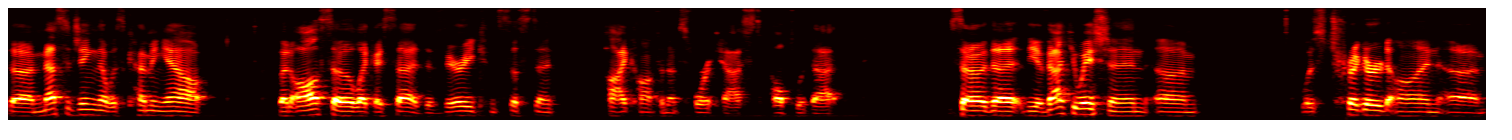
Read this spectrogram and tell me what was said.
the messaging that was coming out but also like I said the very consistent high confidence forecast helped with that. So the the evacuation um, was triggered on. Um,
